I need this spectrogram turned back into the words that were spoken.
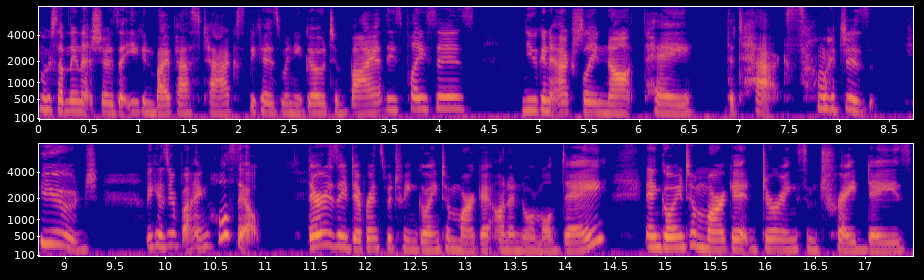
or something that shows that you can bypass tax because when you go to buy at these places, you can actually not pay the tax, which is huge because you're buying wholesale. There is a difference between going to market on a normal day and going to market during some trade days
